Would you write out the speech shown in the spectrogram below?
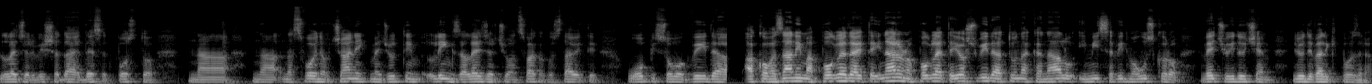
Ledger više daje 10% na, na, na svoj novčanik, međutim link za Ledger ću vam svakako staviti u opisu ovog videa. Ako vas zanima pogledajte i naravno pogledajte još videa tu na kanalu i mi se vidimo uskoro već u idućem. Ljudi veliki pozdrav!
